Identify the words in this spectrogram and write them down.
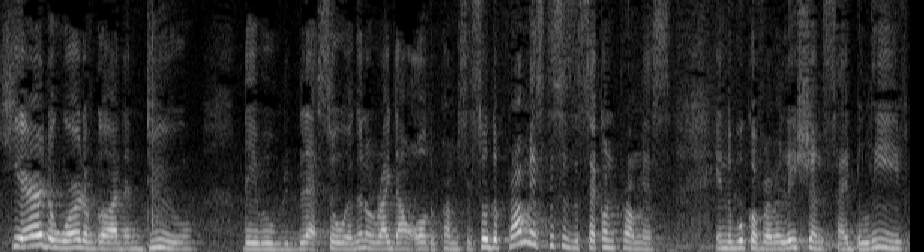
hear the word of God and do, they will be blessed. So we're going to write down all the promises. So the promise, this is the second promise in the book of Revelations, I believe,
